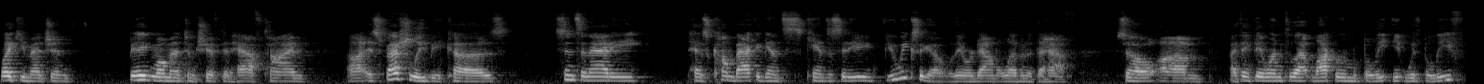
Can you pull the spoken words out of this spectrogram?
like you mentioned, big momentum shift at halftime, uh, especially because Cincinnati has come back against Kansas City a few weeks ago. They were down 11 at the half. So um, I think they went into that locker room with belief, with belief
